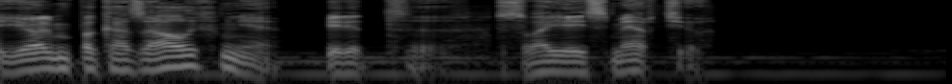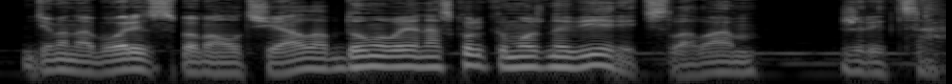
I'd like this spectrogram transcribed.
Йольм показал их мне перед э, своей смертью». Демоноборец помолчал, обдумывая, насколько можно верить словам жреца.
